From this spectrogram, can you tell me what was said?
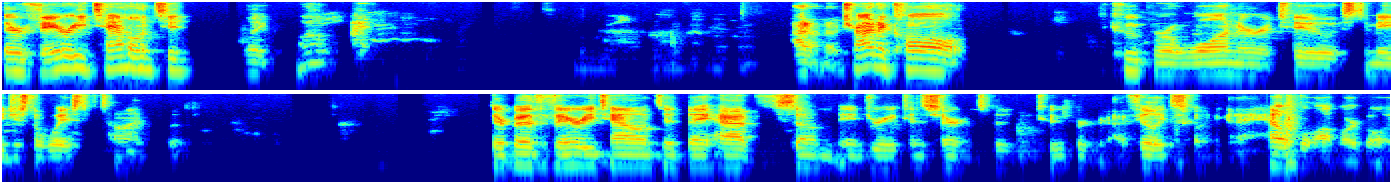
they're very talented. Like, well, I, I don't know. Trying to call Cooper a one or a two is to me just a waste of time. But they're both very talented. They have some injury concerns, but Cooper, I feel like, is going to get a hell of a lot more volume,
